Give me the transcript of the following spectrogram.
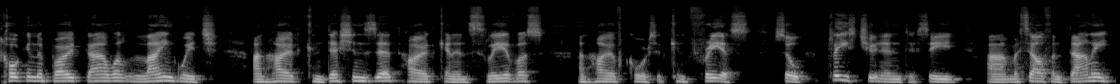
talking about well language and how it conditions it, how it can enslave us, and how, of course, it can free us. So please tune in to see uh, myself and Danny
